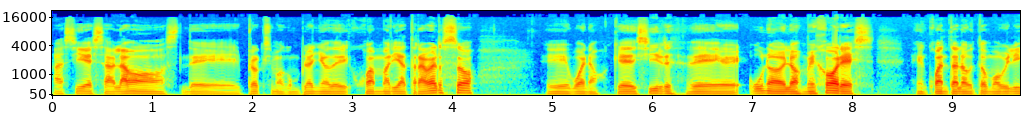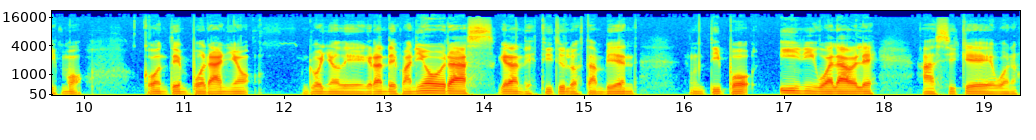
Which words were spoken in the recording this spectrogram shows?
Así es, hablamos del próximo cumpleaños de Juan María Traverso. Eh, bueno, qué decir de uno de los mejores en cuanto al automovilismo contemporáneo, dueño de grandes maniobras, grandes títulos también, un tipo inigualable. Así que bueno,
